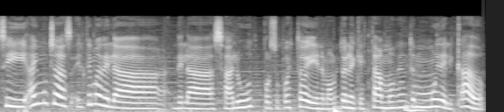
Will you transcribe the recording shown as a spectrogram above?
Sí, hay muchas. El tema de la, de la salud, por supuesto, y en el momento en el que estamos, es un tema muy delicado.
